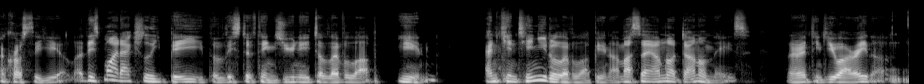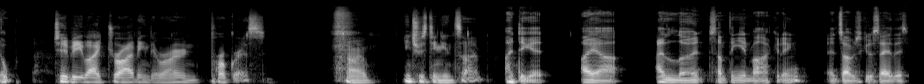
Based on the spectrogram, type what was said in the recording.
across the year. Like this might actually be the list of things you need to level up in and continue to level up in. I must say, I'm not done on these. and I don't think you are either Nope. To be like driving their own progress. So interesting insight. I dig it. I uh I learned something in marketing, and so I'm just going to say this:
